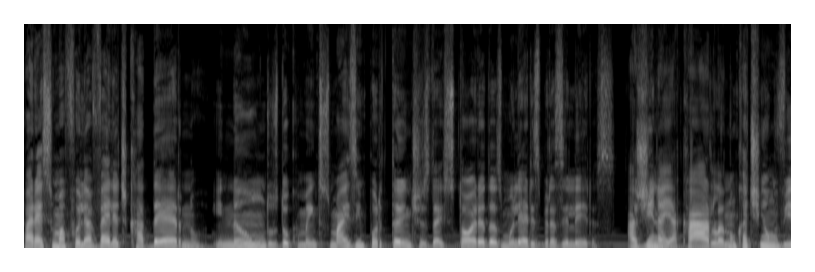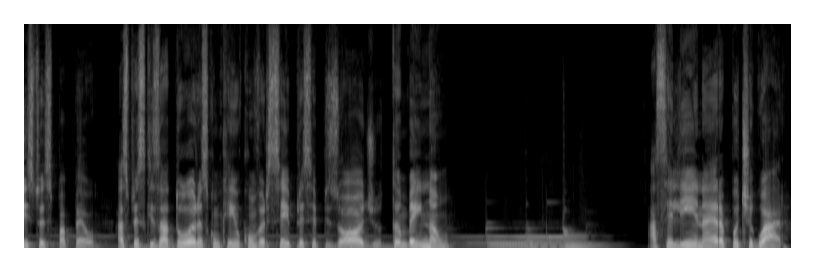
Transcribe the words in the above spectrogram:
Parece uma folha velha de caderno e não um dos documentos mais importantes da história das mulheres brasileiras. A Gina e a Carla nunca tinham visto esse papel. As pesquisadoras com quem eu conversei para esse episódio também não. A Celina era potiguar,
